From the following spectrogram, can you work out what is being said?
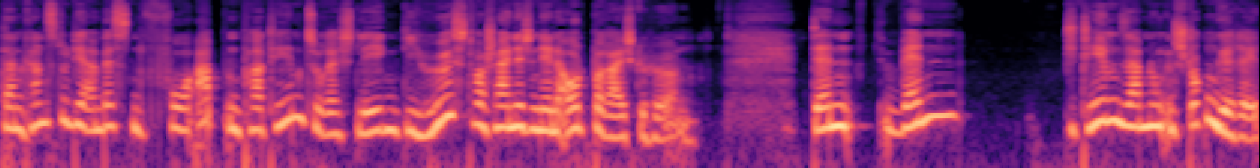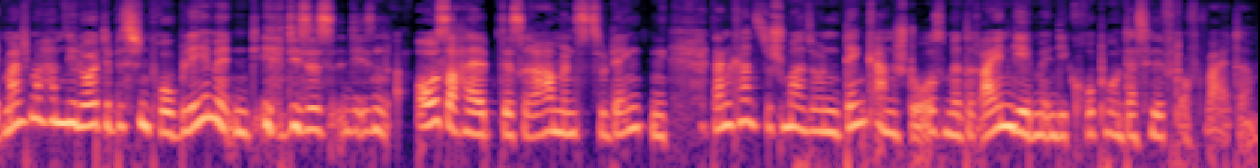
dann kannst du dir am besten vorab ein paar Themen zurechtlegen, die höchstwahrscheinlich in den Out-Bereich gehören. Denn wenn die Themensammlung ins Stocken gerät. Manchmal haben die Leute ein bisschen Probleme, dieses, diesen außerhalb des Rahmens zu denken. Dann kannst du schon mal so einen Denkanstoß mit reingeben in die Gruppe und das hilft oft weiter.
